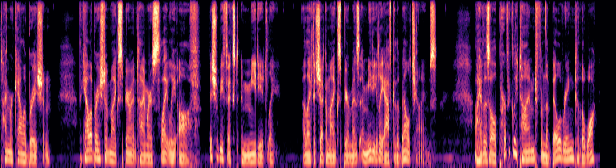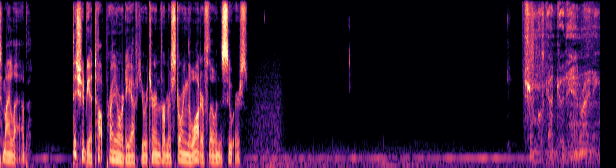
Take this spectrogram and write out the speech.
Timer calibration. The calibration of my experiment timer is slightly off. This should be fixed immediately. I like to check on my experiments immediately after the bell chimes. I have this all perfectly timed from the bell ring to the walk to my lab. This should be a top priority after you return from restoring the water flow in the sewers. Trimmel's got good handwriting,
